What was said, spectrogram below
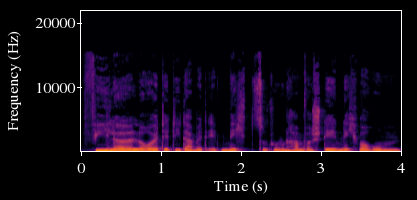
Viele Leute, die damit eben nichts zu tun haben, verstehen nicht, warum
